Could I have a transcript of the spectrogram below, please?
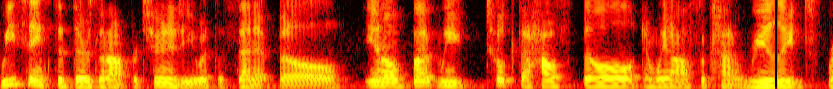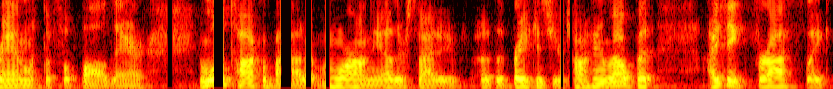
we think that there's an opportunity with the Senate bill, you know, but we took the House bill and we also kind of really ran with the football there. And we'll talk about it more on the other side of, of the break as you're talking about. But I think for us, like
